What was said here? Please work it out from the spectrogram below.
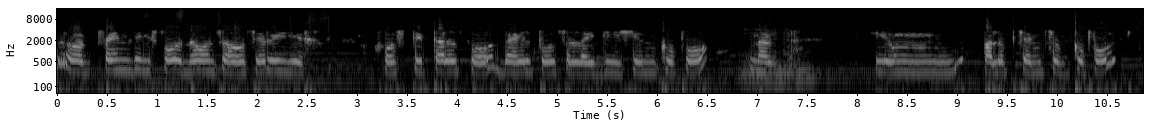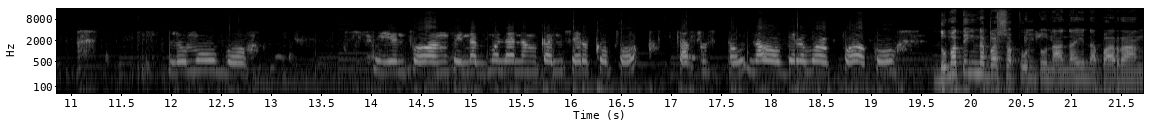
uh, findings po doon sa Jose Reyes Hospital po dahil po sa ligation ko po. Nag, Mhm. Yung palupchan tube ko po lumubo. Yun po ang pinagmula ng cancer ko po. Tapos po, na-overwork po ako. Dumating na ba sa punto, nanay, na parang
